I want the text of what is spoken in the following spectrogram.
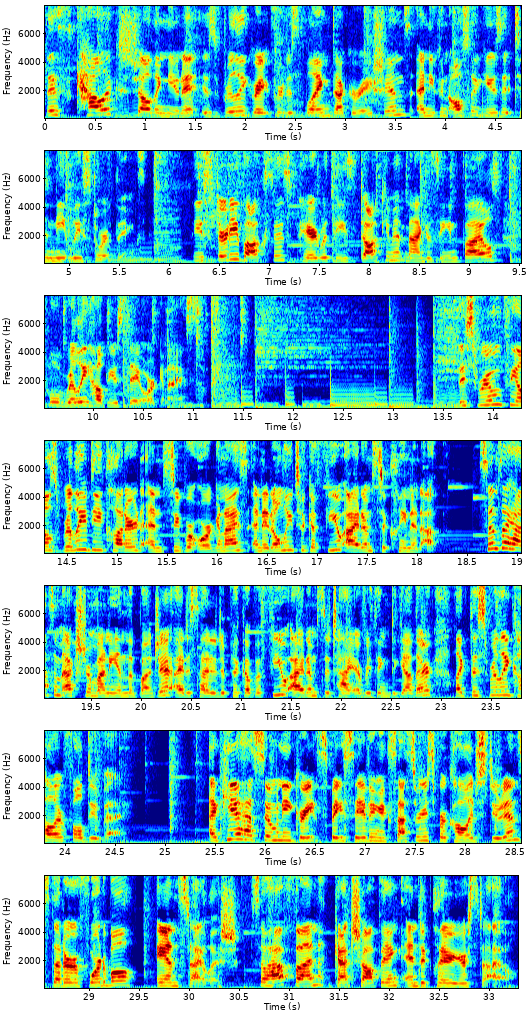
This Kallax shelving unit is really great for displaying decorations and you can also use it to neatly store things. These sturdy boxes paired with these document magazine files will really help you stay organized. This room feels really decluttered and super organized and it only took a few items to clean it up. Since I had some extra money in the budget, I decided to pick up a few items to tie everything together, like this really colorful duvet. IKEA has so many great space-saving accessories for college students that are affordable and stylish. So have fun, get shopping, and declare your style.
